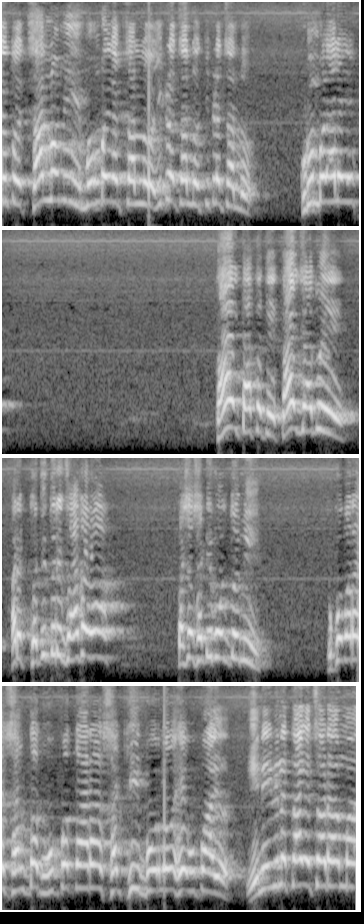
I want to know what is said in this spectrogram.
देतोय चाललो मी. मुंबईला चाललो इकडे चाललो तिकडे चाललो. कुठून बळ आलंय काय ताकद आहे? काय जादू आहे? अरे कधीतरी जागा व्हा. कशासाठी बोलतोय मी? तुकोबारा सांगतात उपकारासाठी बोलो हे उपाय. येणे विना काय चाडा अम्मा?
